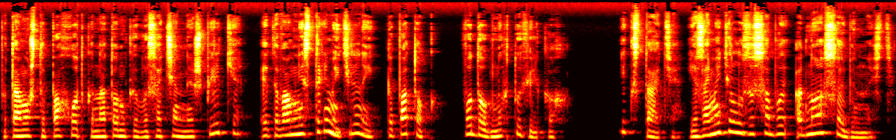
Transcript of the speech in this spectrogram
потому что походка на тонкой высоченной шпильке – это вам не стремительный топоток в удобных туфельках. И, кстати, я заметила за собой одну особенность.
